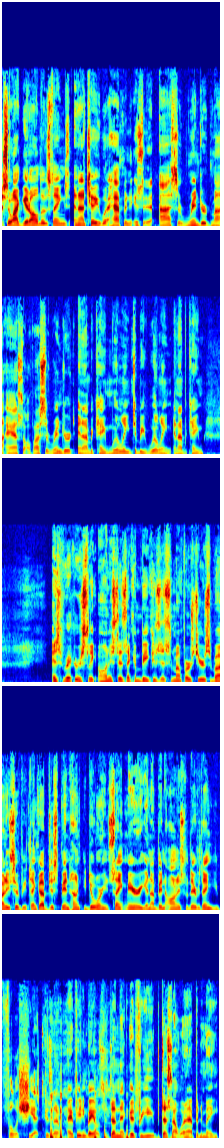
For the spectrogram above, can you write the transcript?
So I get all those things, and I tell you what happened is that I surrendered my ass off. I surrendered, and I became willing to be willing, and I became as rigorously honest as I can be because this is my first year of sobriety. So if you think I've just been hunky dory in St. Mary and I've been honest with everything, you're full of shit. Because if anybody else has done that, good for you. But that's not what happened to me.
